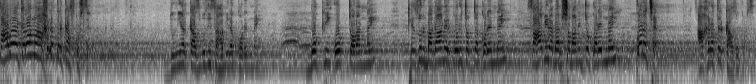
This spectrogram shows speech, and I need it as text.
সাহাবায় কেরাম আখরাতের কাজ করছেন। দুনিয়ার কাজ বুঝি সাহাবিরা করেন নাই? বকরি, ওট চড়ান নাই? খেজুর বাগানের পরিচর্যা করেন নাই? সাহাবিরা ব্যবসা বাণিজ্য করেন নাই? করেছেন। আখেরাতের কাজও করছেন।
